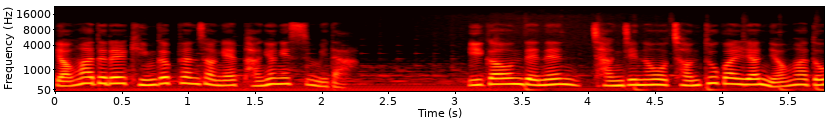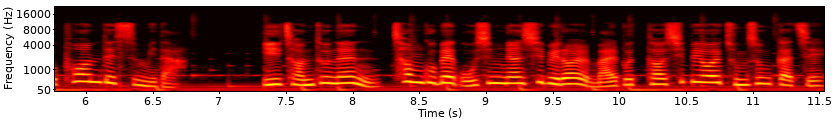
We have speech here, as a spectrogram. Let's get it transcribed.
영화들을 긴급 편성해 방영했습니다. 이 가운데는 장진호 전투 관련 영화도 포함됐습니다. 이 전투는 1950년 11월 말부터 12월 중순까지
